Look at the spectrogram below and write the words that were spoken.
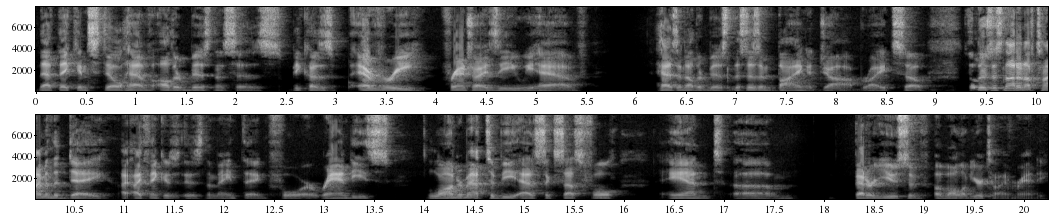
that they can still have other businesses because every franchisee we have has another business. This isn't buying a job, right? So, so there's just not enough time in the day. I, I think is is the main thing for Randy's laundromat to be as successful and um, better use of, of all of your time, Randy.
